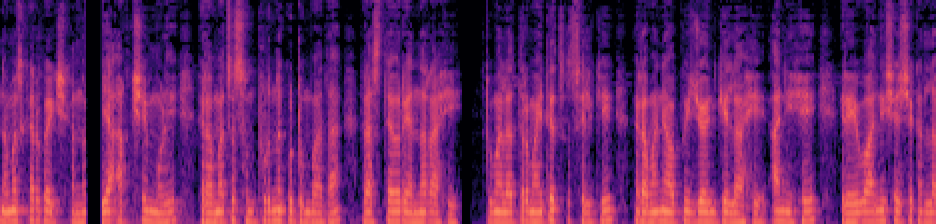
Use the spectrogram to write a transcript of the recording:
नमस्कार प्रेक्षकांनो या अक्षयमुळे रमाचं संपूर्ण कुटुंब आता रस्त्यावर येणार आहे. तुम्हाला तर माहितीच असेल की रमाने ऑफिस जॉईन केलं आहे आणि हे रेवा आणि शशकांतला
